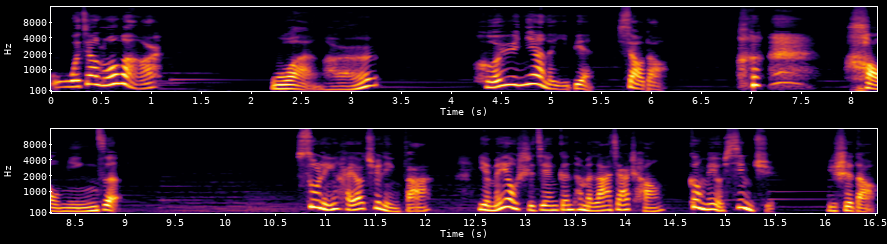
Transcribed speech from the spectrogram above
我叫罗婉儿。婉儿，何玉念了一遍，笑道：“ 好名字。”苏林还要去领罚。也没有时间跟他们拉家常，更没有兴趣，于是道：“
